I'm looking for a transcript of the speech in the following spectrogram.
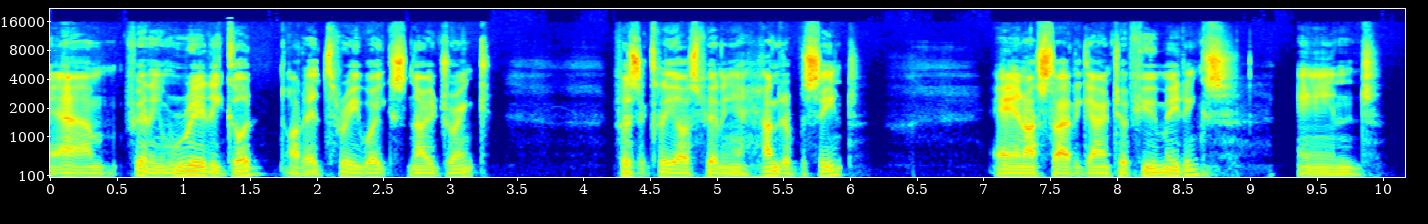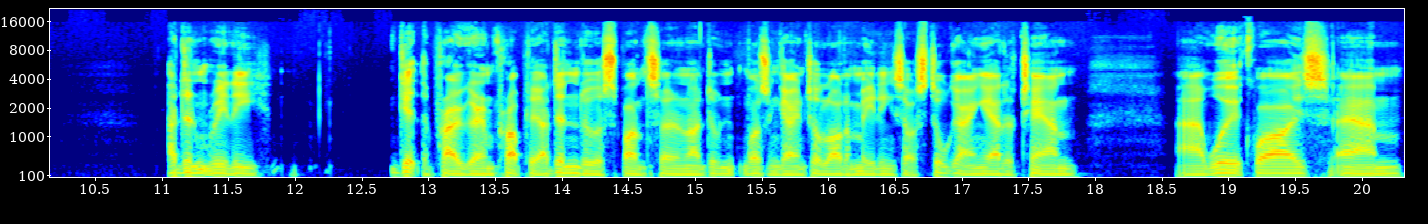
um, feeling really good. I'd had three weeks no drink. Physically, I was feeling 100%. And I started going to a few meetings, and I didn't really get the program properly. I didn't do a sponsor, and I didn't wasn't going to a lot of meetings. I was still going out of town uh, work wise. Um,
